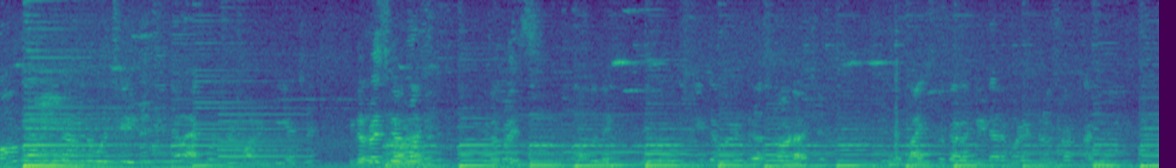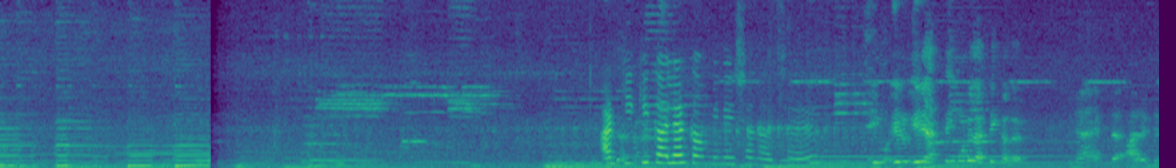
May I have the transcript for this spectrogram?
কম দামে আমি তো বলছি এটা নিয়ে যাও এক বছর ওয়ারেন্টি আছে। এটা প্রাইস কীরকম আছে? এটা প্রাইস আর কি কি কালার কম্বিনেশন আছে? এর একটাই মডেল একটাই কালার না একটা আরেকটা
